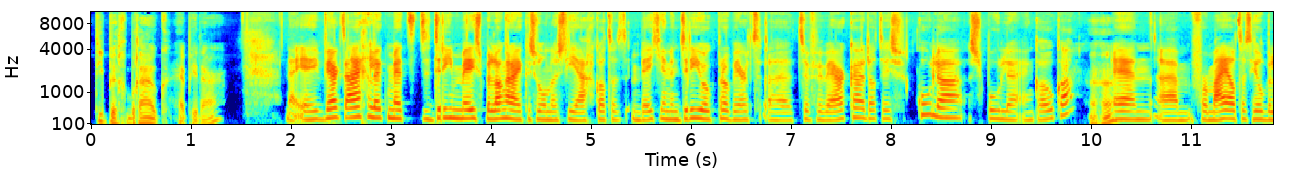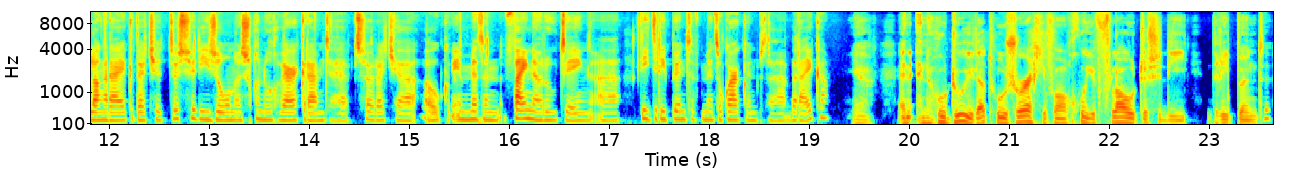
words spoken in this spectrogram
type gebruik heb je daar? Nou, je werkt eigenlijk met de drie meest belangrijke zones die je eigenlijk altijd een beetje in een driehoek probeert uh, te verwerken. Dat is koelen, spoelen en koken. Uh -huh. En um, voor mij altijd heel belangrijk dat je tussen die zones genoeg werkruimte hebt, zodat je ook in, met een fijne routing uh, die drie punten met elkaar kunt uh, bereiken. Ja, en, en hoe doe je dat? Hoe zorg je voor een goede flow tussen die drie punten?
